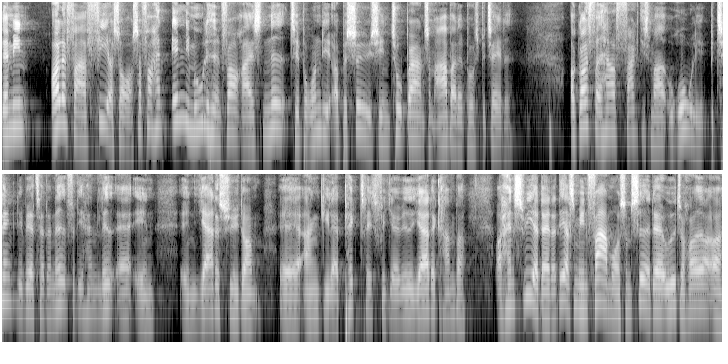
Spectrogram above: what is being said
da min oldefar er 80 år, så får han endelig muligheden for at rejse ned til Burundi og besøge sine to børn, som arbejdede på hospitalet. Og Godfred han var faktisk meget urolig, betænkelig ved at tage ned, fordi han led af en, en hjertesygdom. Øh, Angela pectris fik jeg at vide, hjertekramper. Og hans svigerdatter, det er altså min farmor, som sidder derude til højre og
